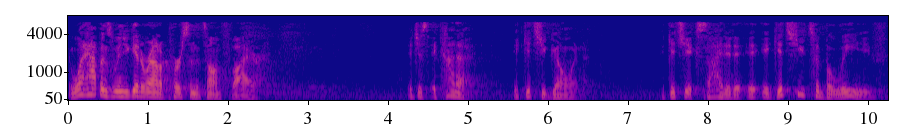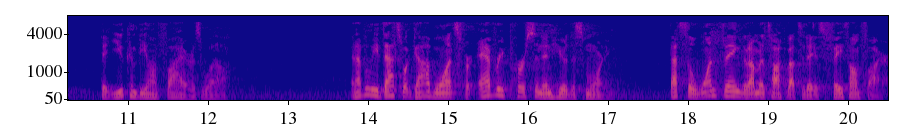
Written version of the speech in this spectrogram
And what happens when you get around a person that's on fire? It just, it kind of, it gets you going. It gets you excited. It, it, it gets you to believe that you can be on fire as well. And I believe that's what God wants for every person in here this morning. That's the one thing that I'm going to talk about today is faith on fire.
